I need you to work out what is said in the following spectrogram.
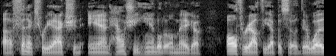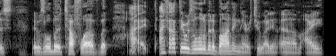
uh, Fennec's reaction and how she handled Omega all throughout the episode. There was there was a little bit of tough love, but I I thought there was a little bit of bonding there too. I didn't um, I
